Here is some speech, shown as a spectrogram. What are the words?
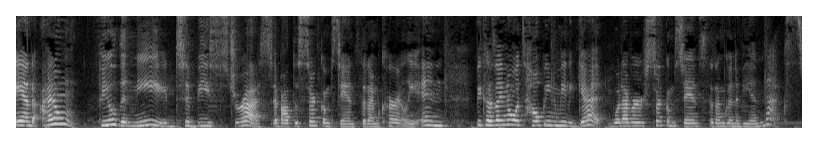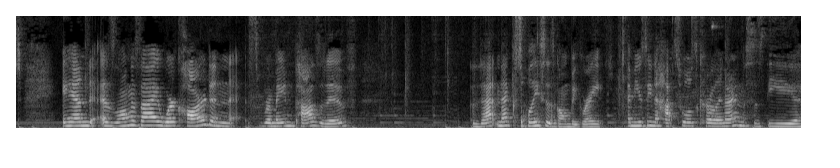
And I don't feel the need to be stressed about the circumstance that I'm currently in because I know it's helping me to get whatever circumstance that I'm going to be in next. And as long as I work hard and remain positive, that next place is going to be great. I'm using a Hot Tools curling iron. This is the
